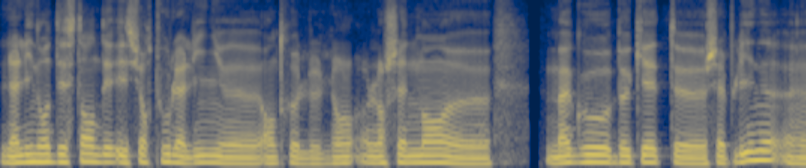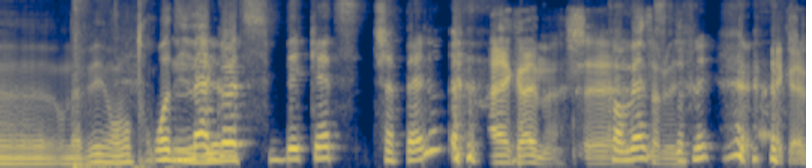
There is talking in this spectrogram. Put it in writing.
la ligne droite des stands et, surtout la ligne euh, entre le- l'en- l'enchaînement euh, Mago, Bucket, euh, Chaplin. euh, on avait vraiment 3 dixièmes. Maggots, Beckett, Chapelle, Ah, quand même. quand même, s'il le- te plaît. ouais, quand même.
